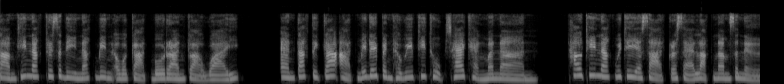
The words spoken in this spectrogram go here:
ตามที่นักทฤษฎีนักบินอวกาศโบราณกล่าวไว้ แอนตาร์กติกาอาจไม่ได้เป็นทวีปที่ถูกแช่แข็งมานาน เท่าที่นักวิทยาศาสตร์กระแสหลักนำเสนอ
